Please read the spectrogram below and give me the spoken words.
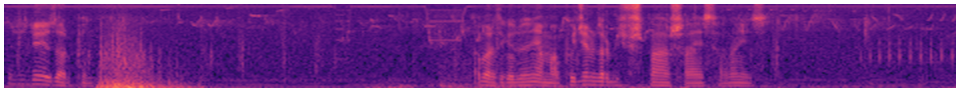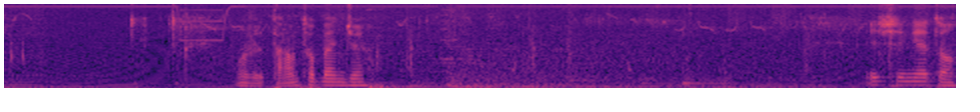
Co się dzieje z Orpem? Dobra, tego nie ma. Pójdziemy zrobić szaleństwa, no nic. Może tam to będzie? Jeśli nie, to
